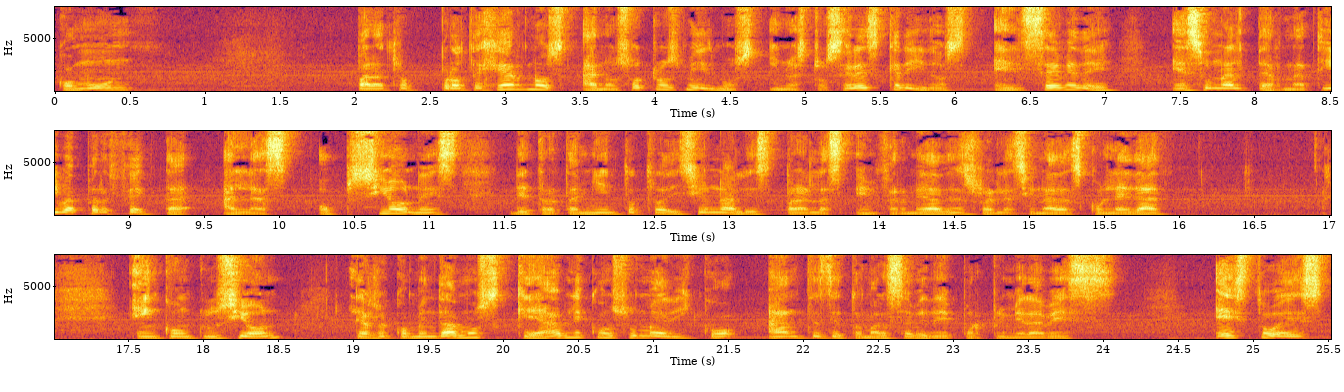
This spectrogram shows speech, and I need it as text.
común. Para protegernos a nosotros mismos y nuestros seres queridos, el CBD es una alternativa perfecta a las opciones de tratamiento tradicionales para las enfermedades relacionadas con la edad. En conclusión, les recomendamos que hable con su médico antes de tomar CBD por primera vez. Esto es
